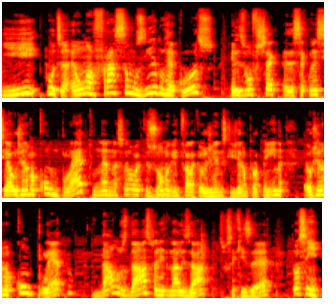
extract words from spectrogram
e, putz, é uma fraçãozinha do recurso eles vão sequenciar o genoma completo, né? Não é só o exoma que a gente fala que é os genes que geram proteína, é o genoma completo, dá os dados pra gente analisar, se você quiser. Então, assim,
